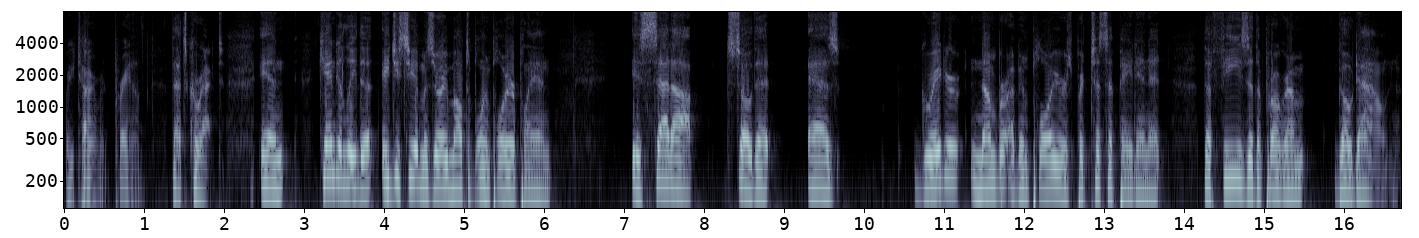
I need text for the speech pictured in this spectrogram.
retirement plan. That's correct. And candidly, the AGC of Missouri Multiple Employer Plan is set up so that as greater number of employers participate in it, the fees of the program go down.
